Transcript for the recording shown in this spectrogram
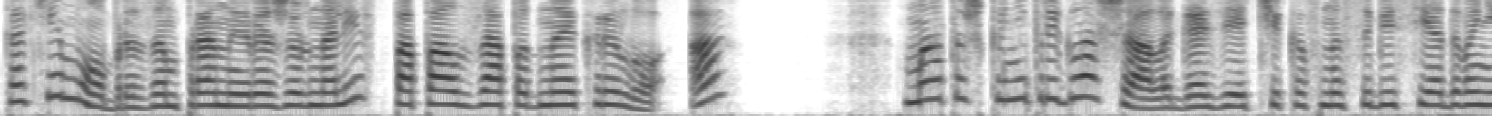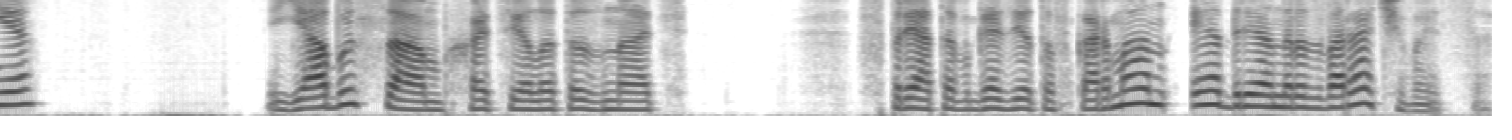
Каким образом проныра-журналист попал в западное крыло, а? Матушка не приглашала газетчиков на собеседование. Я бы сам хотел это знать. Спрятав газету в карман, Эдриан разворачивается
